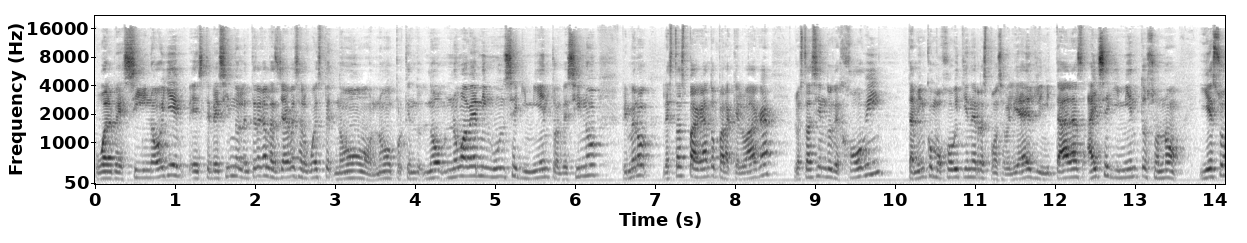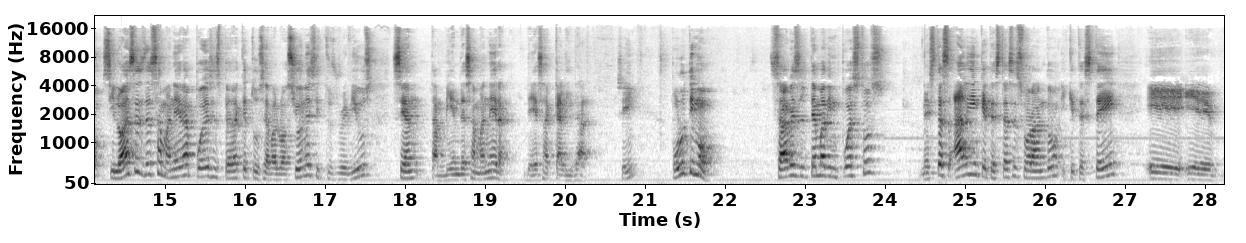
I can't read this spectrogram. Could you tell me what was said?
o al vecino. Oye, este vecino le entrega las llaves al huésped. No, no, porque no, no va a haber ningún seguimiento. Al vecino, primero le estás pagando para que lo haga, lo está haciendo de hobby. También como hobby tiene responsabilidades limitadas, hay seguimientos o no. Y eso, si lo haces de esa manera, puedes esperar que tus evaluaciones y tus reviews sean también de esa manera, de esa calidad. Por último, ¿sabes el tema de impuestos? Necesitas alguien que te esté asesorando y que te esté eh, eh,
